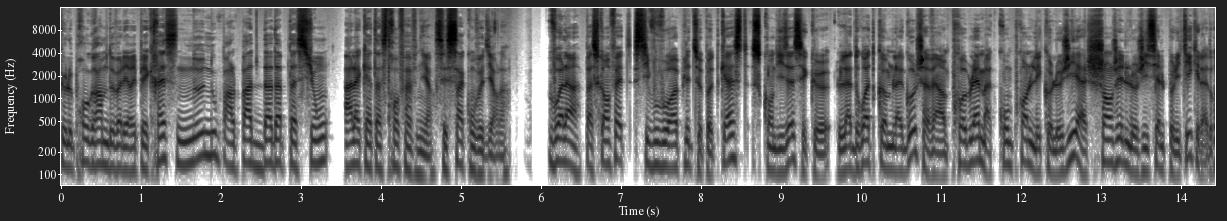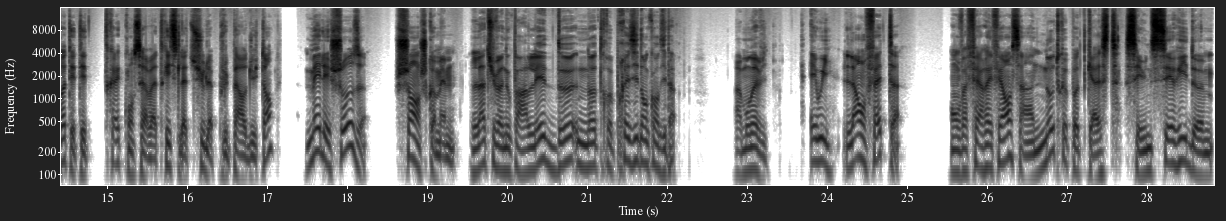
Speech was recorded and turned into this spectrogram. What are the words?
que le programme de Valérie Pécresse ne nous parle pas d'adaptation à la catastrophe à venir. C'est ça qu'on veut dire là. Voilà, parce qu'en fait, si vous vous rappelez de ce podcast, ce qu'on disait, c'est que la droite comme la gauche avait un problème à comprendre l'écologie, à changer le logiciel politique, et la droite était très conservatrice là-dessus la plupart du temps. Mais les choses changent quand même. Là, tu vas nous parler de notre président candidat, à mon avis. Et oui, là en fait, on va faire référence à un autre podcast. C'est une série de...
